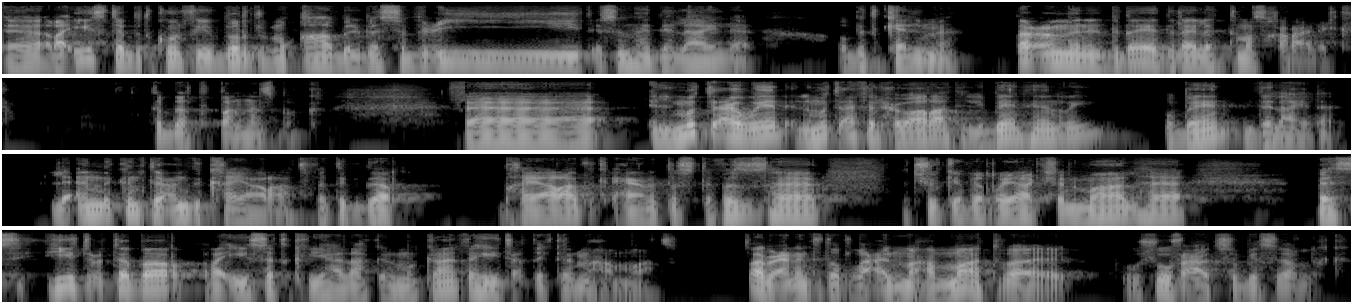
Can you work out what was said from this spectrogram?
آه، رئيسته بتكون في برج مقابل بس بعيد اسمها دلايلا وبتكلمه. طبعا من البداية دلايلا تمسخر عليك. تبدأ تطنز بك. فالمتعة وين؟ المتعة في الحوارات اللي بين هنري وبين دلايلا لأنك أنت عندك خيارات فتقدر بخياراتك أحيانا تستفزها تشوف كيف الرياكشن مالها. بس هي تعتبر رئيستك في هذاك المكان فهي تعطيك المهمات. طبعا أنت تطلع المهمات وشوف عاد شو بيصير لك.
